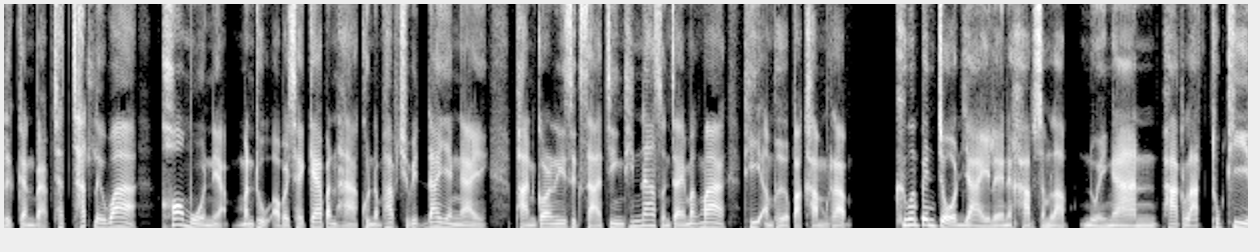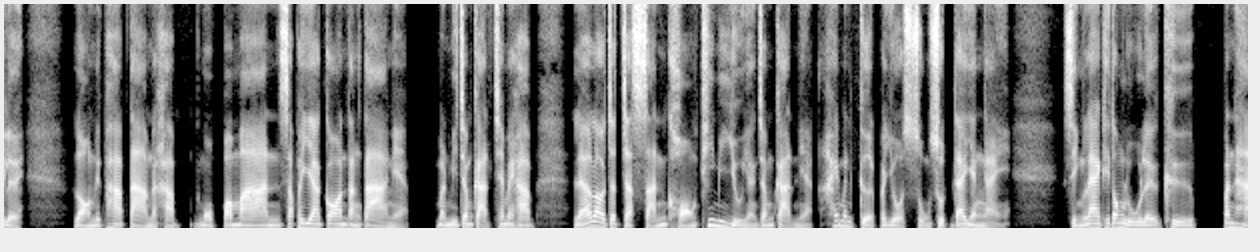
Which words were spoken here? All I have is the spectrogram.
ลึกกันแบบชัดๆ เลยว่า ข้อมูลเนี่ยมันถูกเอาไปใช้แก้ปัญหาคุณภาพชีวิตได้ยังไง ผ่านกรณีศึกษาจริงที่น่าสนใจมากๆ ที่อำเภอปากคำครับ คือมันเป็นโจทย์ใหญ่เลยนะครับสำหรับหน่วยงานภาครัฐทุกที่เลย ลองนึกภาพตามนะครับงบประมาณทรัพยากรต่างๆเนี่ยมันมีจำกัดใช่ไหมครับ แล้วเราจะจัดสรรของที่มีอยู่อย่างจำกัดเนี่ยให้มันเกิดประโยชน์สูงสุดได้ยังไง สิ่งแรกที่ต้องรู้เลยก็คือ ปัญหา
